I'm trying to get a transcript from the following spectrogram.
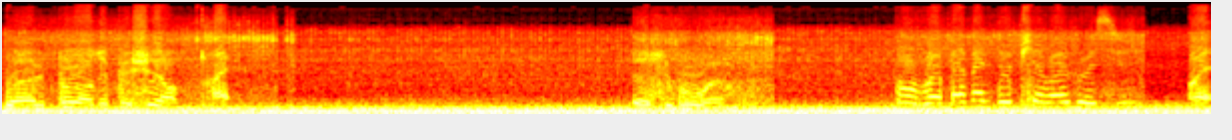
Voilà le port du pêcheur. Ouais. Ah, c'est beau, hein. On voit pas mal de pirogues aussi. Ouais.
